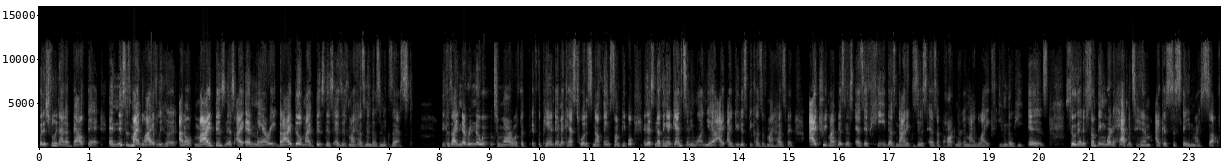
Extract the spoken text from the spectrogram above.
But it's really not about that. And this is my livelihood. I don't my business I am married but I build my business as if my husband doesn't exist. Because I never know what tomorrow if the if the pandemic has taught us nothing some people and it's nothing against anyone. Yeah I, I do this because of my husband. I treat my business as if he does not exist as a partner in my life even though he is so that if something were to happen to him I could sustain myself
